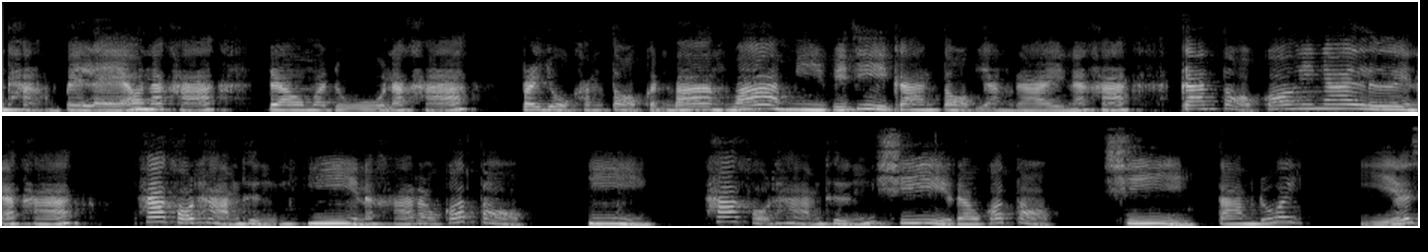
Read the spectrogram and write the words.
ำถามไปแล้วนะคะ เรามาดูนะคะ ประโยคคำตอบกันบ้างว่ามีวิธีการตอบอย่างไรนะคะ การตอบก็ง่าย ๆเลยนะคะ ถ้าเขาถามถึง he นะคะ เราก็ตอบ he ถ้าเขาถามถึง she เราก็ตอบ she ตามด้วย is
